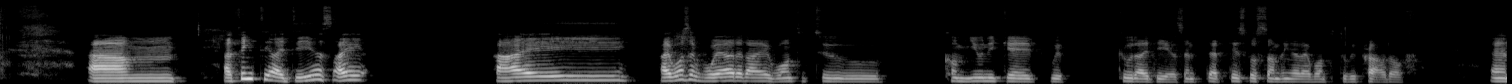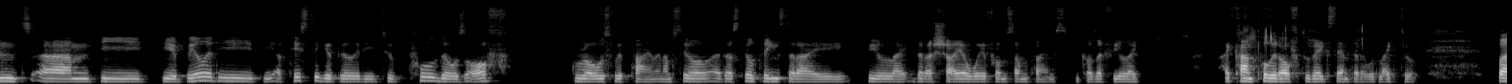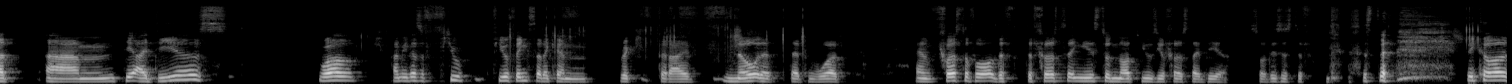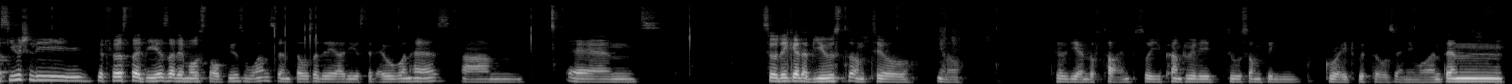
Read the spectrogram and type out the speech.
Um, I think the ideas I I I was aware that I wanted to communicate with good ideas and that this was something that I wanted to be proud of. And um, the the ability, the artistic ability to pull those off grows with time. And I'm still there's still things that I feel like that I shy away from sometimes because I feel like I can't pull it off to the extent that I would like to. But um, the ideas, well, I mean, there's a few few things that I can that I know that that work. And first of all, the, the first thing is to not use your first idea. So this is the, this is the because usually the first ideas are the most obvious ones, and those are the ideas that everyone has. Um, and so they get abused until you know till the end of time. So you can't really do something great with those anymore. And then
